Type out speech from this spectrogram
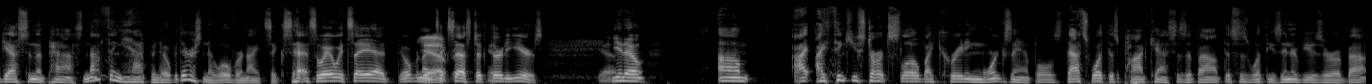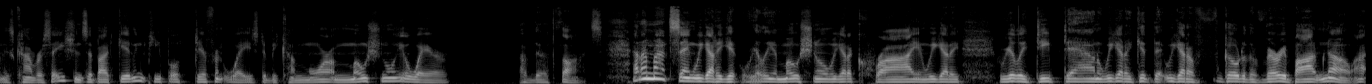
guests in the past, nothing happened over. There is no overnight success. The way I would say it, overnight yeah, success took yeah. thirty years. Yeah. You know, um, I, I think you start slow by creating more examples. That's what this podcast is about. This is what these interviews are about and these conversations about giving people different ways to become more emotionally aware of their thoughts. And I'm not saying we got to get really emotional, we got to cry, and we got to really deep down, and we got to get that, we got to go to the very bottom. No, I,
